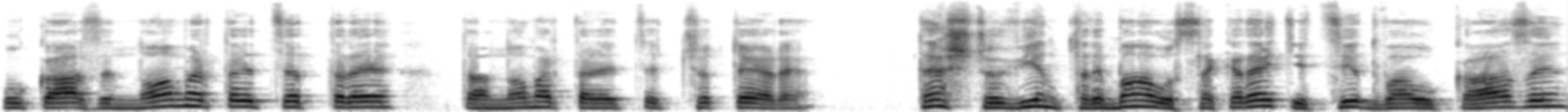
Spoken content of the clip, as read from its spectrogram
укази номер 33 та номер 34. Те, що він тримав у секреті ці два укази,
